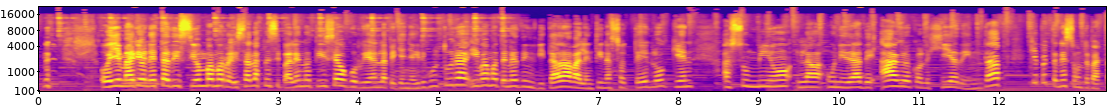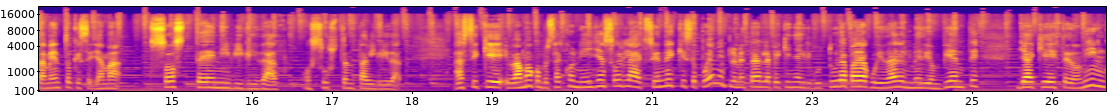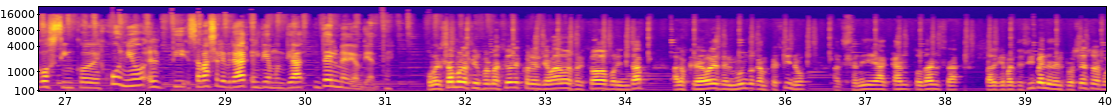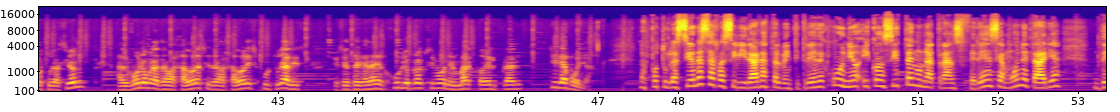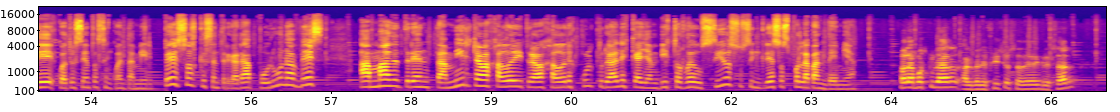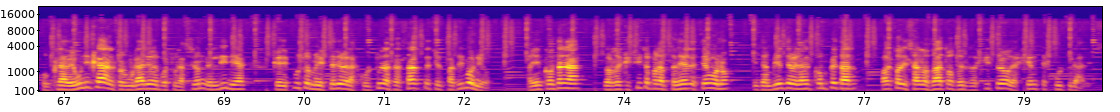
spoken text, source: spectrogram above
Oye Mario, en esta edición vamos a revisar las principales noticias ocurridas en la pequeña agricultura y vamos a tener de invitada a Valentina Sotelo, quien asumió la unidad de agroecología de INDAP, que pertenece a un departamento que se llama sostenibilidad o sustentabilidad. Así que vamos a conversar con ella sobre las acciones que se pueden implementar en la pequeña agricultura para cuidar el medio ambiente ya que este domingo 5 de junio se va a celebrar el Día Mundial del Medio Ambiente. Comenzamos las informaciones con el llamado efectuado por INDAP a los creadores del mundo campesino, artesanía, canto, danza, para que participen en el proceso de postulación al bono para trabajadoras y trabajadores culturales que se entregará en julio próximo en el marco del plan Chile Apoya. Las postulaciones se recibirán hasta el 23 de junio y consiste en una transferencia monetaria de 450 mil pesos que se entregará por una vez a más de 30 mil trabajadores y trabajadores culturales que hayan visto reducidos sus ingresos por la pandemia. Para postular al beneficio se debe ingresar con clave única al formulario de postulación en línea que dispuso el Ministerio de las Culturas, las Artes y el Patrimonio. Ahí encontrará los requisitos para obtener este bono y también deberán completar o actualizar los datos del registro de agentes culturales.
